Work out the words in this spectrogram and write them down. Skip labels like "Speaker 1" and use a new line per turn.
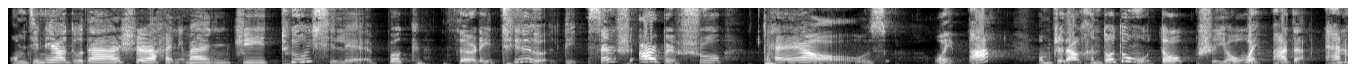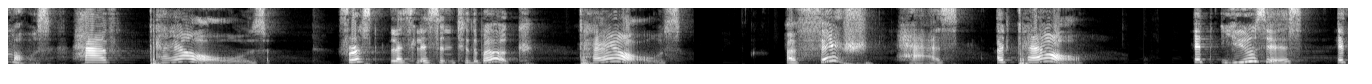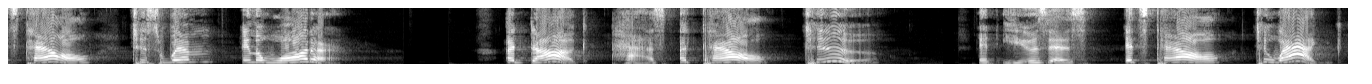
我们今天要读的是海尼曼 G Two 系列 Book Thirty Two 第三十二本书 Tails 尾巴。我们知道很多动物都是有尾巴的，Animals have tails. First, let's listen to the book. Tails. A fish has a tail. It uses its tail to swim in the water. A dog has a tail too. It uses its tail to wag.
